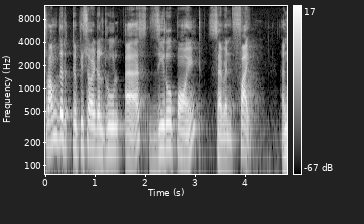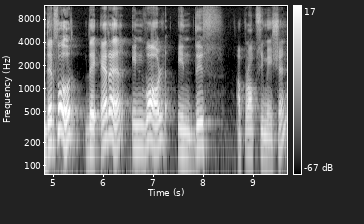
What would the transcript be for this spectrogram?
from the trapezoidal rule as 0.75. And therefore, the error involved in this approximation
